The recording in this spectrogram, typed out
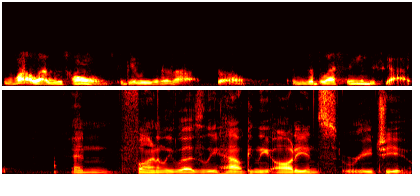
while I was home, to believe it or not. So it was a blessing in disguise. And finally, Leslie, how can the audience reach you?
